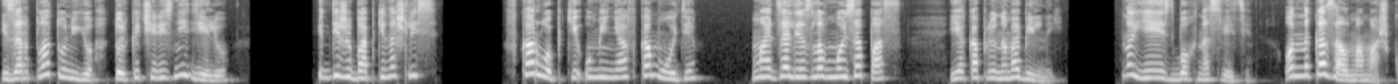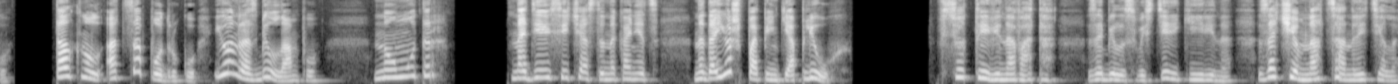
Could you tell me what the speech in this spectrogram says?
и зарплата у нее только через неделю — и где же бабки нашлись? В коробке у меня в комоде. Мать залезла в мой запас. Я коплю на мобильный. Но есть бог на свете. Он наказал мамашку. Толкнул отца под руку, и он разбил лампу. Ну, мутор, надеюсь, сейчас ты, наконец, надаешь папеньке оплеух? Все ты виновата, забилась в истерике Ирина. Зачем на отца налетела?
